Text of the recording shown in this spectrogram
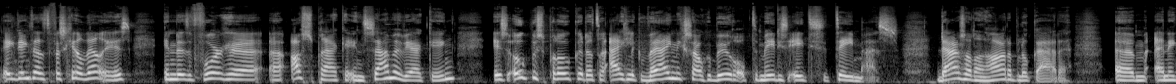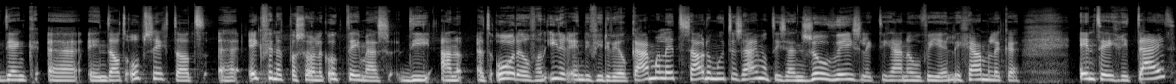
Ik denk dat het verschil wel is. In de vorige afspraken in samenwerking is ook besproken dat er eigenlijk weinig zou gebeuren op de medisch-ethische thema's. Daar zat een harde blokkade. Ehm, en ik denk in dat opzicht dat ik vind het persoonlijk ook thema's die aan het oordeel van ieder individueel Kamerlid zouden moeten zijn. Want die zijn zo wezenlijk. Die gaan over je lichamelijke integriteit.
